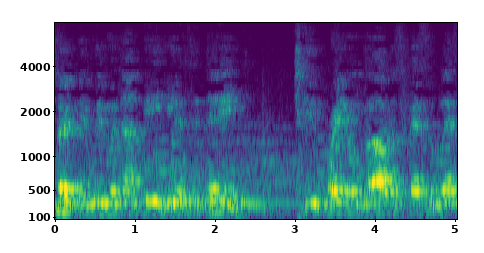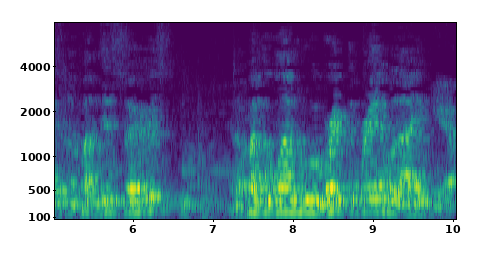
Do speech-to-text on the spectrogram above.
Certainly we would not be here today. We pray, O oh God, a special blessing upon this service and upon the one who will break the bread of life. Yeah.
